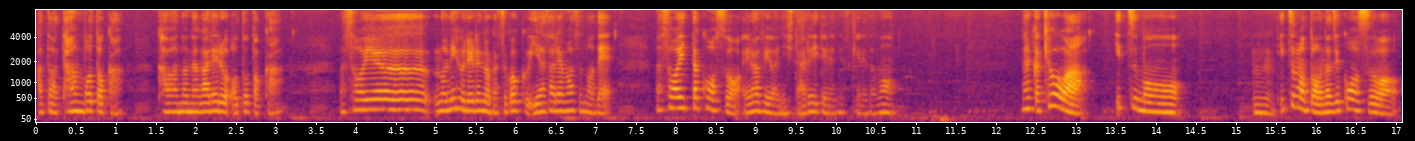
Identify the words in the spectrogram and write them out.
あとは田んぼとか川の流れる音とか、まあ、そういうのに触れるのがすごく癒されますので、まあ、そういったコースを選ぶようにして歩いてるんですけれどもなんか今日はいつも、うん、いつもと同じコースを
